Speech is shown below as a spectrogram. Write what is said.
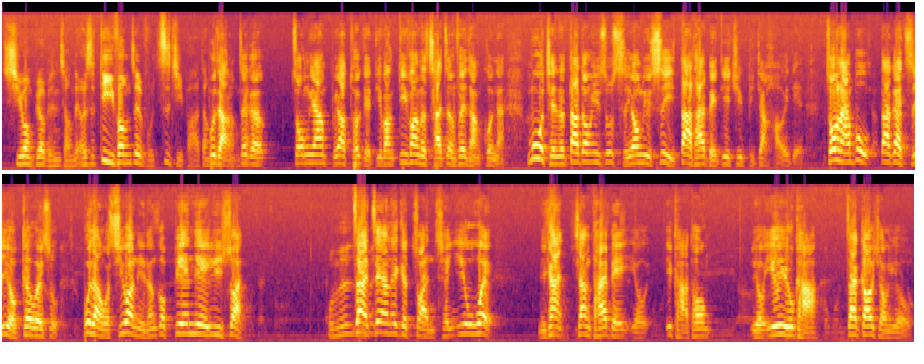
希望不要变成常态，而是地方政府自己把它当。部长，这个中央不要推给地方，地方的财政非常困难。目前的大众运输使用率是以大台北地区比较好一点，中南部大概只有个位数。部长，我希望你能够编列预算，我们在这样的一个转乘优惠，你看像台北有一卡通，有悠游卡。在高雄有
